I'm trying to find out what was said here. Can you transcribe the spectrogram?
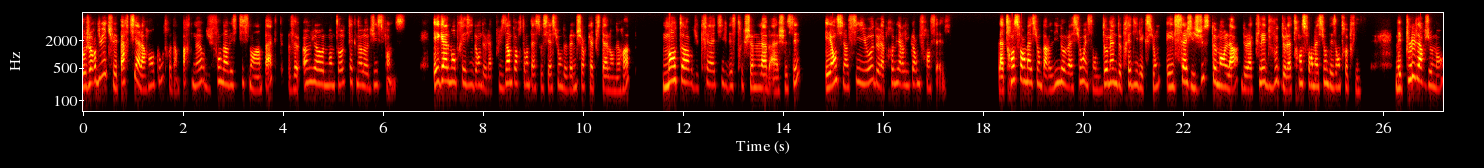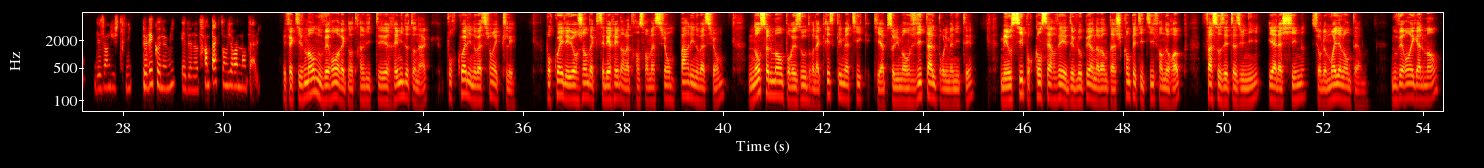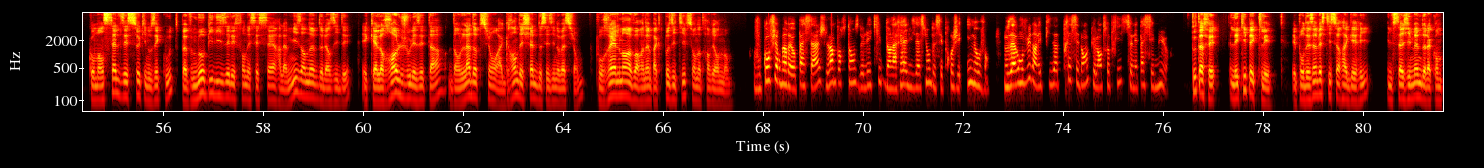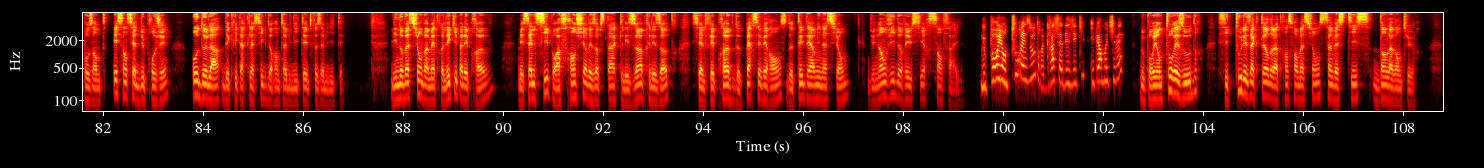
Aujourd'hui, tu es parti à la rencontre d'un partenaire du fonds d'investissement Impact, The Environmental Technologies Funds, également président de la plus importante association de venture capital en Europe, mentor du Creative Destruction Lab à HEC et ancien CEO de la première licorne française. La transformation par l'innovation est son domaine de prédilection et il s'agit justement là de la clé de voûte de la transformation des entreprises, mais plus largement des industries, de l'économie et de notre impact environnemental. Effectivement, nous verrons avec notre invité Rémi de Tonac pourquoi l'innovation est clé, pourquoi il est urgent d'accélérer dans la transformation par l'innovation, non seulement pour résoudre la crise climatique qui est absolument vitale pour l'humanité, mais aussi pour conserver et développer un avantage compétitif en Europe face aux États-Unis et à la Chine sur le moyen long terme. Nous verrons également comment celles et ceux qui nous écoutent peuvent mobiliser les fonds nécessaires à la mise en œuvre de leurs idées et quel rôle jouent les États dans l'adoption à grande échelle de ces innovations pour réellement avoir un impact positif sur notre environnement. Vous confirmerez au passage l'importance de l'équipe dans la réalisation de ces projets innovants. Nous avons vu dans l'épisode précédent que l'entreprise, ce n'est pas ses murs. Tout à fait. L'équipe est clé. Et pour des investisseurs aguerris, il s'agit même de la composante essentielle du projet, au-delà des critères classiques de rentabilité et de faisabilité. L'innovation va mettre l'équipe à l'épreuve, mais celle-ci pourra franchir les obstacles les uns après les autres si elle fait preuve de persévérance, de détermination, d'une envie de réussir sans faille. Nous pourrions tout résoudre grâce à des équipes hyper motivées? Nous pourrions tout résoudre si tous les acteurs de la transformation s'investissent dans l'aventure.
